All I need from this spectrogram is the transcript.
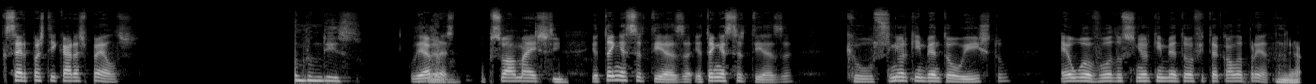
que serve para esticar as peles. Lembro-me disso. Lembras-te? Lembro. O pessoal mais. Sim. Eu tenho a certeza, eu tenho a certeza que o senhor que inventou isto é o avô do senhor que inventou a fita cola preta. De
